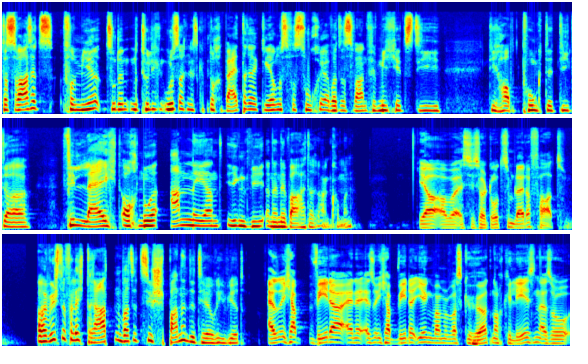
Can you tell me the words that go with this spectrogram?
das war es jetzt von mir zu den natürlichen Ursachen. Es gibt noch weitere Erklärungsversuche, aber das waren für mich jetzt die, die Hauptpunkte, die da vielleicht auch nur annähernd irgendwie an eine Wahrheit herankommen. Ja, aber es ist halt trotzdem leider Fahrt. Aber willst du vielleicht raten, was jetzt die spannende Theorie wird? Also ich habe weder eine, also ich habe weder irgendwann mal was gehört noch gelesen, also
